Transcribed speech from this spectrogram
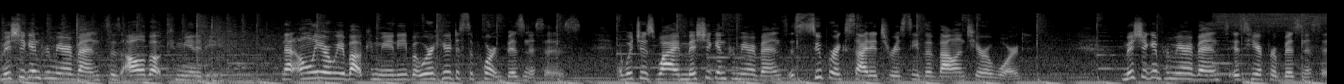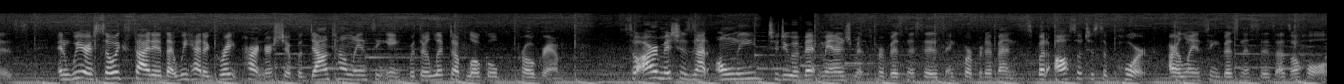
Michigan Premier Events is all about community. Not only are we about community, but we're here to support businesses, And which is why Michigan Premier Events is super excited to receive the Volunteer Award. Michigan Premier Events is here for businesses, and we are so excited that we had a great partnership with Downtown Lansing Inc. with their Lift Up Local program. So our mission is not only to do event management for businesses and corporate events, but also to support our Lansing businesses as a whole.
